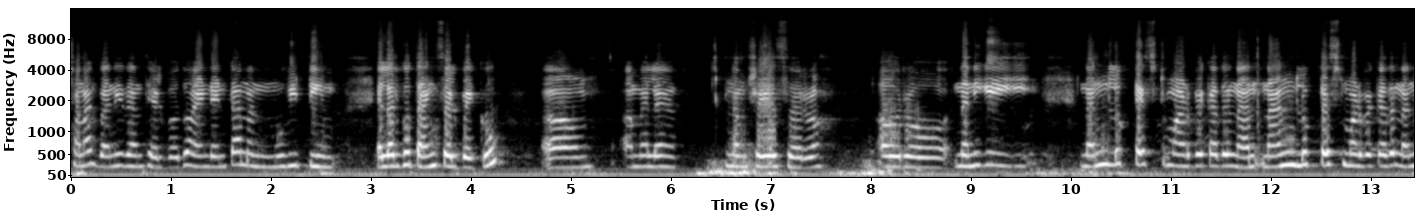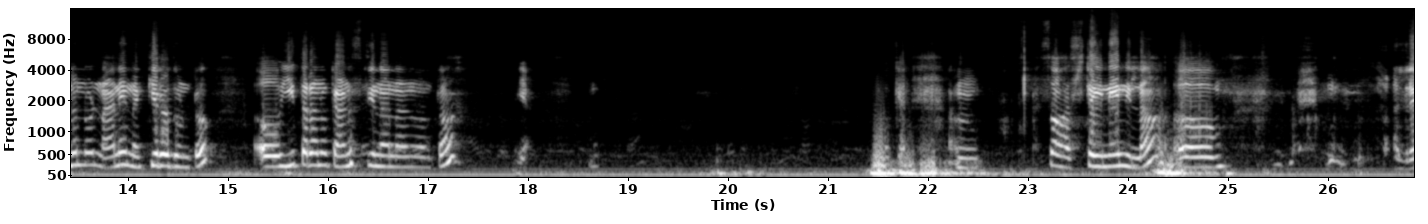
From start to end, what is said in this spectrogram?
ಚೆನ್ನಾಗಿ ಬಂದಿದೆ ಅಂತ ಹೇಳ್ಬೋದು. ಆ್ಯಂಡ್ ಎಂಟ ನನ್ನ ಮೂವಿ ಟೀಮ್ ಎಲ್ಲರಿಗೂ ಥ್ಯಾಂಕ್ಸ್ ಹೇಳಬೇಕು. ಆಮೇಲೆ ನಮ್ಮ ಶ್ರೇಯಸ್ ಸರ್ ಅವರು ನನಗೆ ಈ ನನ್ನ ಲುಕ್ ಟೆಸ್ಟ್ ಮಾಡಬೇಕಾದ್ರೆ ನಾನು ನನ್ನ ಲುಕ್ ಟೆಸ್ಟ್ ಮಾಡಬೇಕಾದ್ರೆ ನನ್ನನ್ನು ನೋಡಿ ನಾನೇ ನಕ್ಕಿರೋದುಂಟು. ಈ ಥರನೂ ಕಾಣಿಸ್ತೀನ ನಾನು ಅಂತ? ಯಾ ಓಕೆ ಸೊ ಅಷ್ಟೇ, ಇನ್ನೇನಿಲ್ಲ. ಅಂದ್ರೆ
